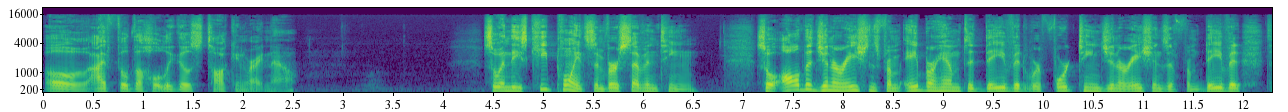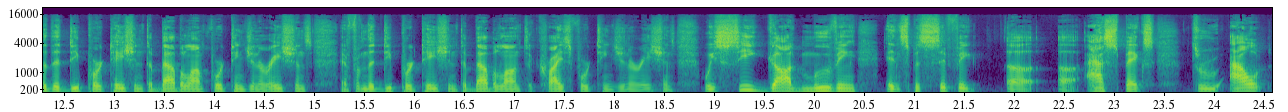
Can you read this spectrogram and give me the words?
Oh, I feel the Holy Ghost talking right now. So, in these key points in verse 17, so all the generations from Abraham to David were 14 generations, and from David to the deportation to Babylon, 14 generations, and from the deportation to Babylon to Christ, 14 generations. We see God moving in specific uh, uh, aspects throughout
